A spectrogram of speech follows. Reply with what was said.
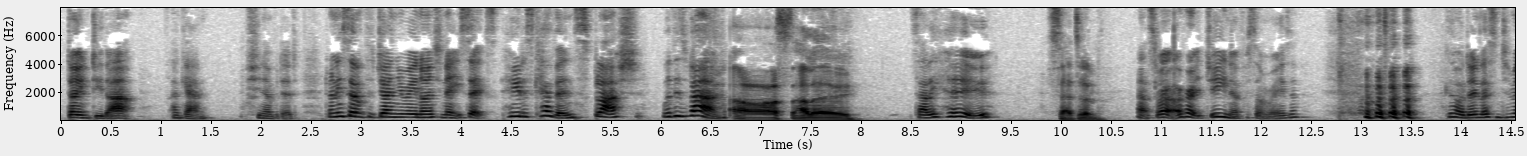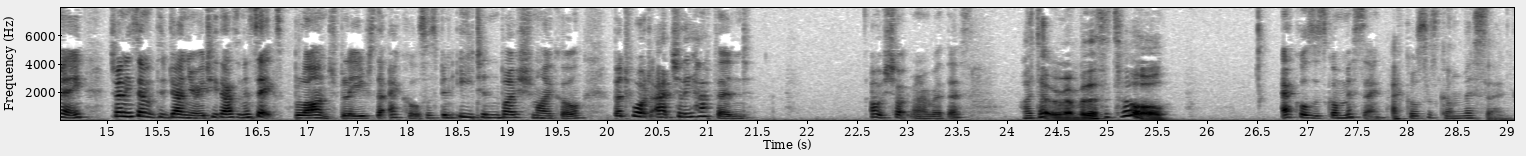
Don't do that again. She never did. 27th of January 1986. Who does Kevin splash with his van? Ah, Sally. Sally who? Seddon. That's right, I wrote Gina for some reason. God, don't listen to me. 27th of January 2006. Blanche believes that Eccles has been eaten by Schmeichel. But what actually happened? I was shocked when I read this. I don't remember this at all. Eccles has gone missing. Eccles has gone missing.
